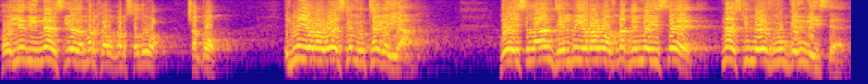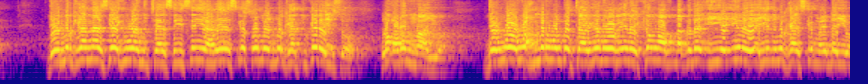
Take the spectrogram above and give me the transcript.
hooyadii naaskeeda marka uu qabsaduu jaqo. Ilmi yaraa waa iska mantagayaa dee islaanta ilmi yaraa u afdhaqi maysee naaskii bay afka u gelinaysaa dee markaa naaskaagii waa nijaasaysan yahay iska soo maydh markaad tukanayso la odhan maayo. Dee waa wax mar walba taagan oo inay ka waafdhaqda iyo inay iyadii markaa iska maydhayo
